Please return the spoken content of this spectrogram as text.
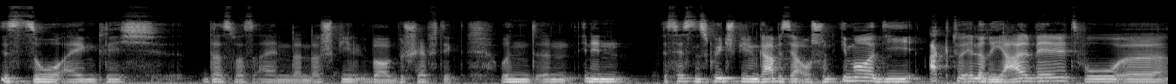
ist so eigentlich das, was einen dann das Spiel über beschäftigt. Und ähm, in den Assassin's Creed Spielen gab es ja auch schon immer die aktuelle Realwelt, wo äh,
